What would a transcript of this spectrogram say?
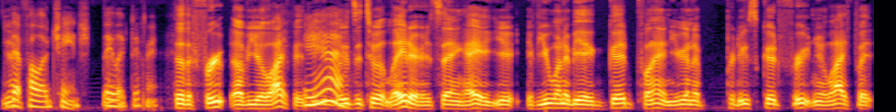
yeah. that followed changed. They look different. They're the fruit of your life. It, yeah. alludes it to it later. It's saying, hey, you, if you want to be a good plant, you're going to produce good fruit in your life. But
